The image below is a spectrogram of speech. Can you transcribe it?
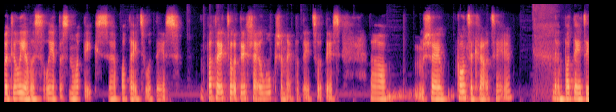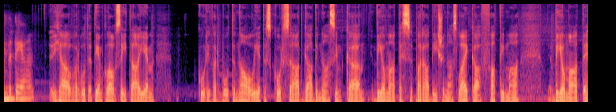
ļoti lielas lietas notiks pateicoties, pateicoties šai lūkšanai, pateicoties šai konsekrācijai. Pateicība Dievam. Jā, varbūt tiem klausītājiem, kuri varbūt nav lietas kursā, atgādināsim, ka Dievmātes parādīšanās laikā Fatimā Dievmāte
